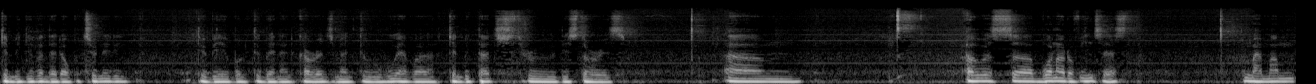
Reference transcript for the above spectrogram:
can be given that opportunity to be able to be an encouragement to whoever can be touched through these stories. Um, I was uh, born out of incest. My mom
